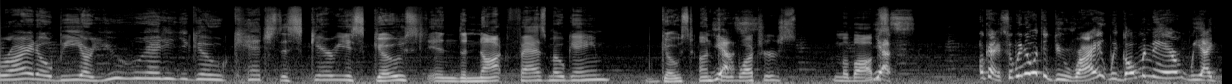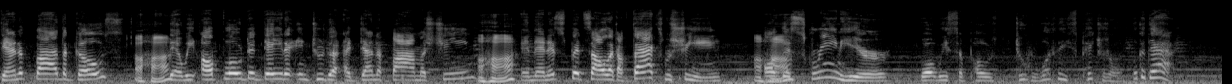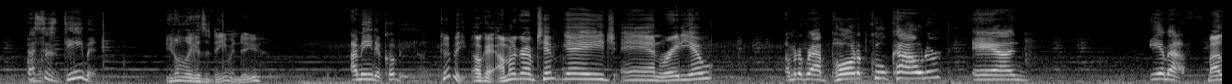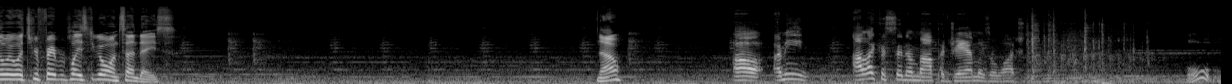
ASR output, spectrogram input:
right, OB. Are you ready to go catch the scariest ghost in the not Phasmo game? Ghost Hunter Yes. Watchers, Mabobs? Yes. Okay, so we know what to do, right? We go in there, we identify the ghost, Uh huh. then we upload the data into the identify machine, Uh huh. and then it spits out like a fax machine Uh-huh. on this screen here what we supposed to do. What are these pictures on? Look at that. That's Uh-huh. his demon. You don't think it's a demon, do you? I mean, it could be. Could be. Okay, I'm gonna grab temp gauge and radio. I'm gonna grab particle counter and EMF. By the way, what's your favorite place to go on Sundays? No? Uh, I mean, I like to sit in my pajamas and watch TV. Oh.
